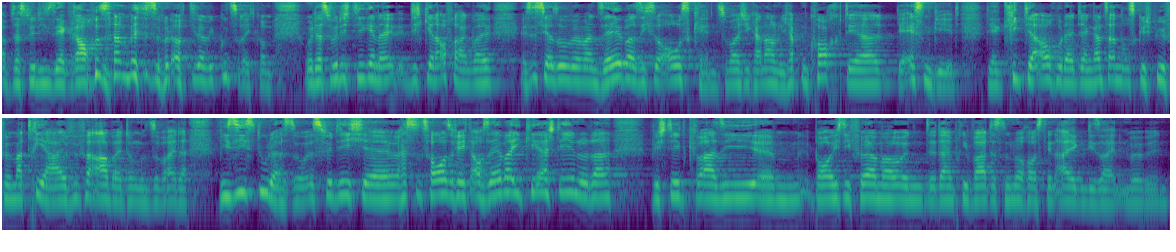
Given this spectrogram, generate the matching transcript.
ob das für die sehr grausam ist oder ob die damit gut zurechtkommen. Und das würde ich dir gerne, dich gerne auch fragen, weil es ist ja so, wenn man selber sich so auskennt, zum Beispiel, keine Ahnung, ich habe einen Koch, der, der essen geht, der kriegt ja auch oder hat ja ein ganz anderes Gespür für Material, für Verarbeitung und so weiter. Wie siehst du das so? Ist für dich, äh, hast du zu Hause vielleicht auch selber Ikea stehen oder besteht quasi ähm, bei euch die Firma und äh, dein Privates nur noch aus den eigendesignten Möbeln?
